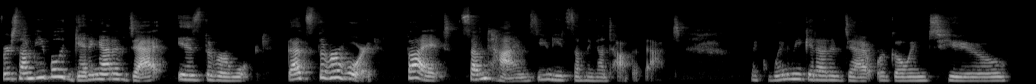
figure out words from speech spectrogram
For some people, getting out of debt is the reward. That's the reward. But sometimes you need something on top of that like when we get out of debt, we're going to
